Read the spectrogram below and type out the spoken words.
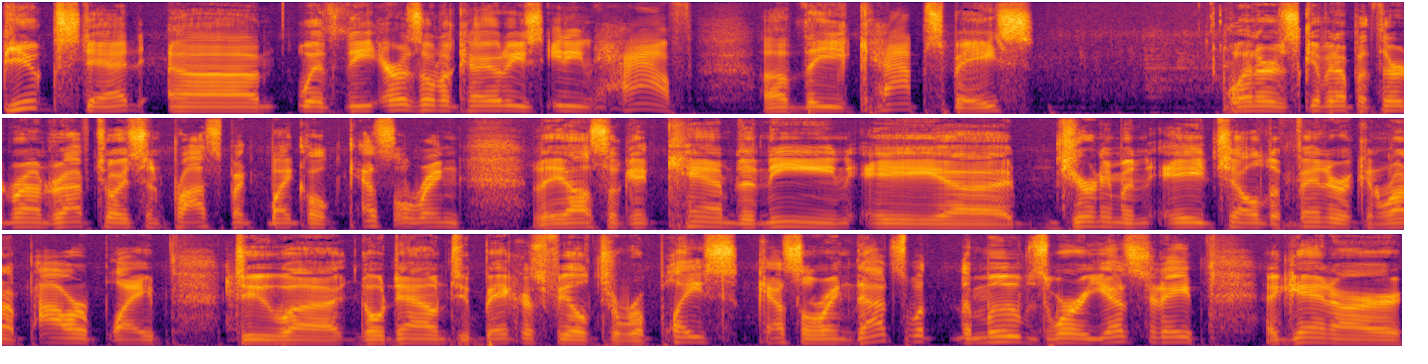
Bjugstad uh, with the Arizona Coyotes eating half of the cap space. Oilers giving up a third round draft choice and prospect Michael Kesselring. They also get Cam Dineen, a uh, journeyman AHL defender who can run a power play to uh, go down to Bakersfield to replace Kesselring. That's what the moves were yesterday. Again, our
